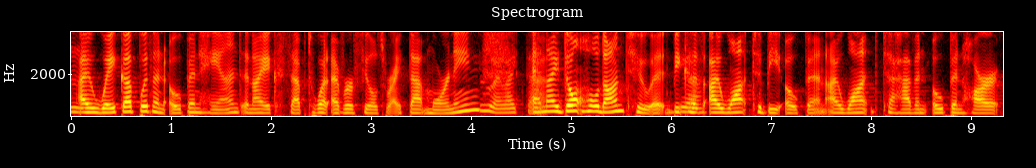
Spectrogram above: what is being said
Mm. I wake up with an open hand and I accept whatever feels right that morning. Ooh, i like that And I don't hold on to it because Yeah. I want to be open. I want to have an open heart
